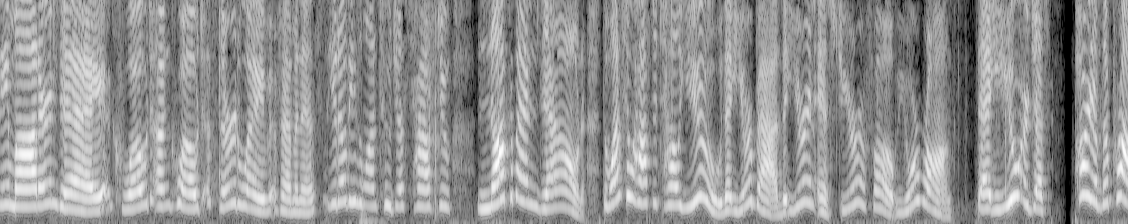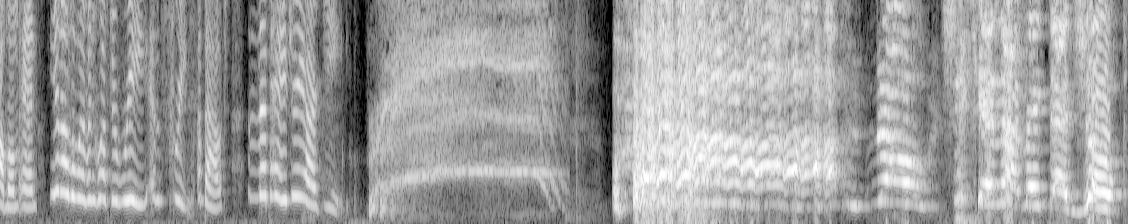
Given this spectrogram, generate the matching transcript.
The modern day, quote unquote, third wave feminists. You know, these ones who just have to knock men down. The ones who have to tell you that you're bad, that you're an ist, you're a phobe, you're wrong, that you are just part of the problem, and you know the women who have to read and scream about the patriarchy. no, she cannot make that joke.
